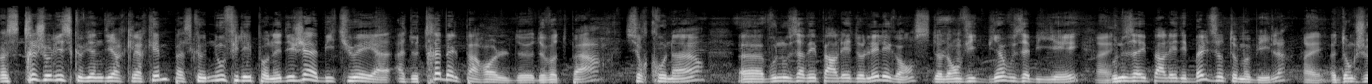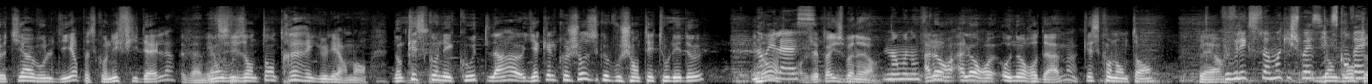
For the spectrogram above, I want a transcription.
Euh, C'est très joli ce que vient de dire Claire Kem parce que nous, Philippe, on est déjà habitués à, à de très belles paroles de, de votre part sur Crooner. Euh, vous nous avez parlé de l'élégance, de l'envie de bien vous habiller. Ouais. Vous nous avez parlé des belles automobiles. Ouais. Euh, Donc je tiens à vous le dire parce qu'on est fidèles Eh ben, et on vous entend très régulièrement. Donc qu'est-ce qu'on écoute là? Il y a quelque chose que vous chantez tous les deux? Non, hélas. J'ai pas eu ce bonheur. Non, moi non plus. Alors, alors honneur aux dames. Qu'est-ce qu'on entend, Claire vous voulez que ce soit moi qui choisisse Dans ce qu'on va Hôtel,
